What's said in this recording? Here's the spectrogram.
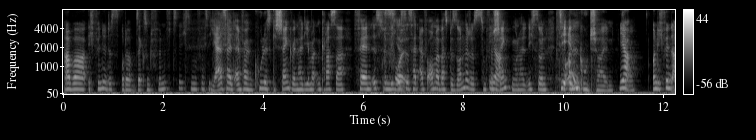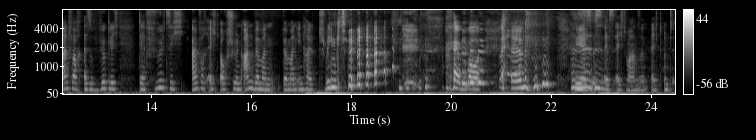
Aber ich finde das, oder 56, 57. Ja, ist halt einfach ein cooles Geschenk, wenn halt jemand ein krasser Fan ist, finde ich, Voll. ist das halt einfach auch mal was Besonderes zum Ja. Verschenken und halt nicht so ein. DM-Gutschein. Ja, und ich finde einfach, also wirklich, der fühlt sich einfach echt auch schön an, wenn man, wenn man ihn halt schwingt. Okay, wow. ähm, nee, es ist, es ist echt Wahnsinn. Echt. Und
